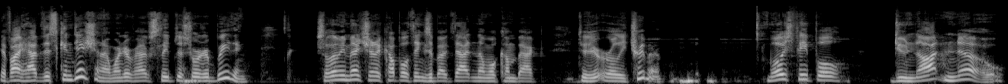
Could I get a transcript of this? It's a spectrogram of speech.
if I have this condition. I wonder if I have sleep disordered breathing. So let me mention a couple of things about that and then we'll come back to the early treatment. Most people do not know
